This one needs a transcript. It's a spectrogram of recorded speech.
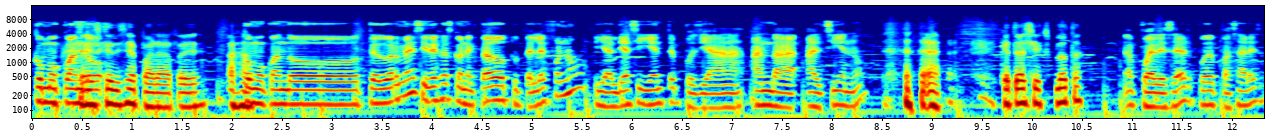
Como cuando... Es que dice para re... Ajá. Como cuando te duermes y dejas conectado tu teléfono y al día siguiente pues ya anda al 100, ¿no? ¿Qué tal si explota? Ah, Puede ser, puede pasar eso.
